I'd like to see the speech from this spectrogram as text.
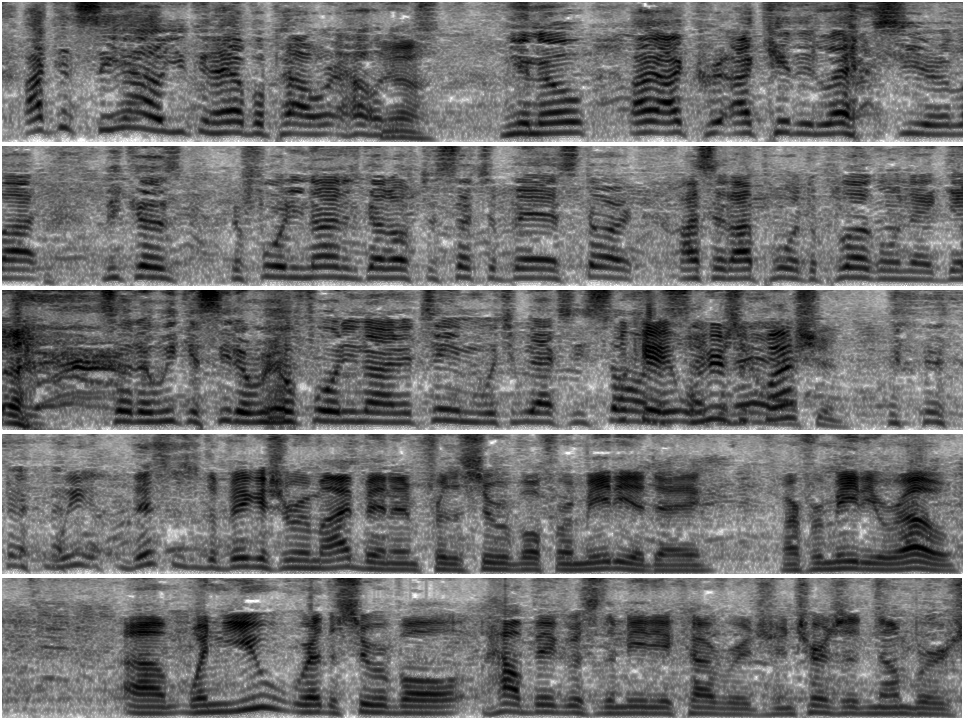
I can see how you can have a power outage. Yeah. You know, I, I, I kidded last year a lot because the 49ers got off to such a bad start. I said I pulled the plug on that game so that we could see the real 49er team, which we actually saw. Okay, well, here's second the question. we this is the biggest room I've been in for the Super Bowl for a media day or for media row. Um, when you were at the Super Bowl, how big was the media coverage in terms of numbers?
